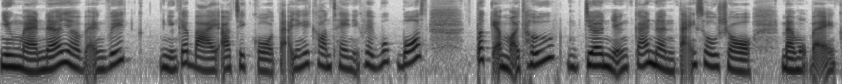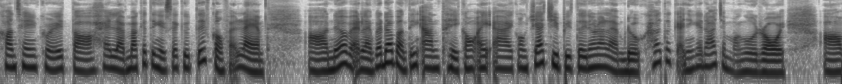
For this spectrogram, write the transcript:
Nhưng mà nếu như mà bạn viết những cái bài article tạo những cái content những cái Facebook post tất cả mọi thứ trên những cái nền tảng social mà một bạn content creator hay là marketing executive cần phải làm. À, nếu bạn làm cái đó bằng tiếng Anh thì con AI con chat GPT nó đã làm được hết tất cả những cái đó cho mọi người rồi. À,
